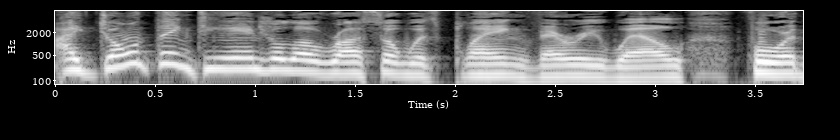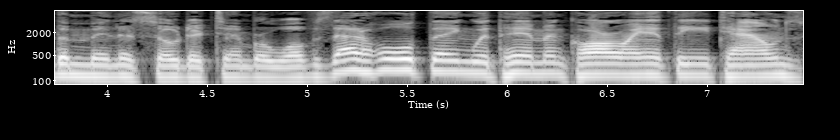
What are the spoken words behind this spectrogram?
I don't think D'Angelo Russell was playing very well for the Minnesota Timberwolves. That whole thing with him and Karl-Anthony Towns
